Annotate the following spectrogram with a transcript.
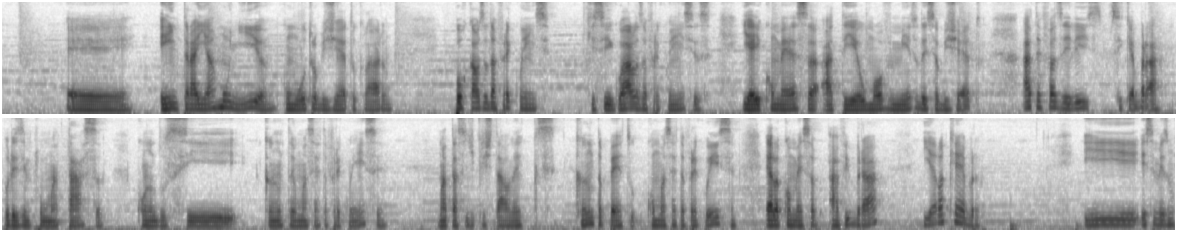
é, entrar em harmonia com outro objeto, claro, por causa da frequência, que se iguala às frequências e aí começa a ter o movimento desse objeto até fazer ele se quebrar. Por exemplo, uma taça, quando se canta uma certa frequência, uma taça de cristal, né? canta perto com uma certa frequência, ela começa a vibrar e ela quebra. E esse mesmo,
